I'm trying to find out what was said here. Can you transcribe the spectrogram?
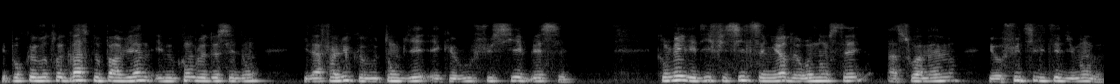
Et pour que votre grâce nous parvienne et nous comble de ses dons, il a fallu que vous tombiez et que vous fussiez blessés. Combien il est difficile, Seigneur, de renoncer à soi-même et aux futilités du monde.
